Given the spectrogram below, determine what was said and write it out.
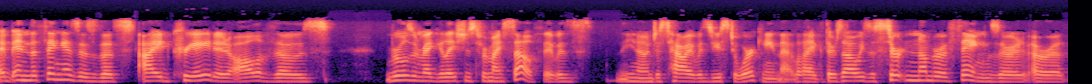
and the thing is is this I'd created all of those rules and regulations for myself. It was you know just how i was used to working that like there's always a certain number of things or or a,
